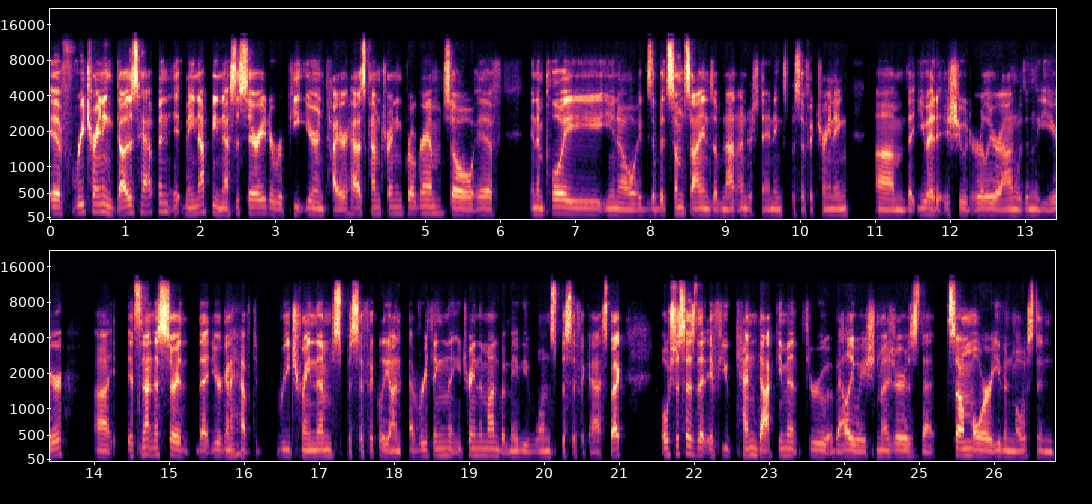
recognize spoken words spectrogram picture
if retraining does happen, it may not be necessary to repeat your entire HAZCOM training program. So if an employee, you know, exhibits some signs of not understanding specific training um, that you had issued earlier on within the year, uh, it's not necessary that you're going to have to retrain them specifically on everything that you train them on, but maybe one specific aspect. OSHA says that if you can document through evaluation measures that some or even most in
